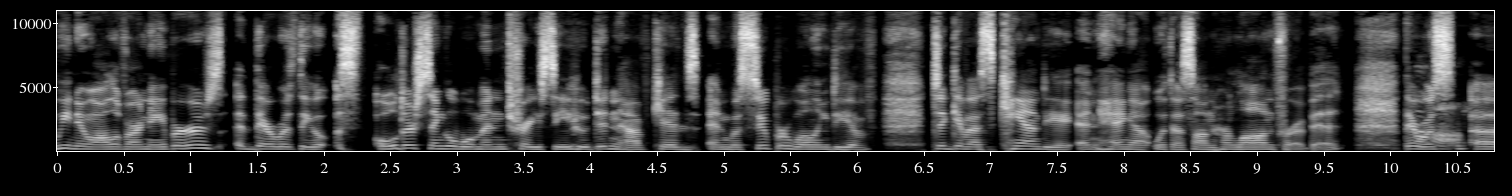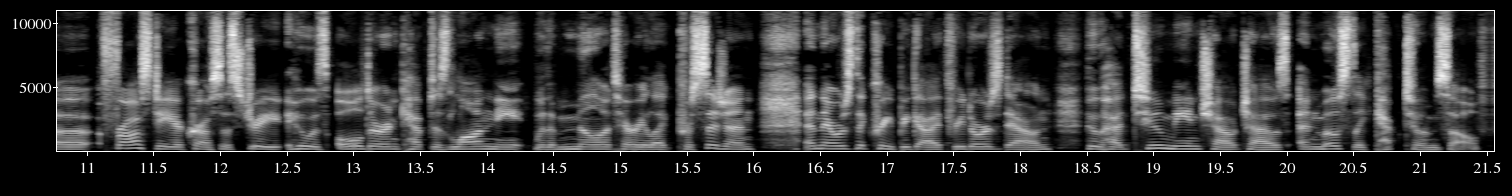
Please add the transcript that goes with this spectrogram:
We knew all of our neighbors. There was the older single woman, Tracy, who didn't have kids and was super willing to give, to give us candy and hang out with us on her lawn for a bit. There was, uh, Frosty across the street who was older and kept his lawn neat with a military like precision. And there was the creepy guy three doors down who had two mean chow chows and mostly kept to himself.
